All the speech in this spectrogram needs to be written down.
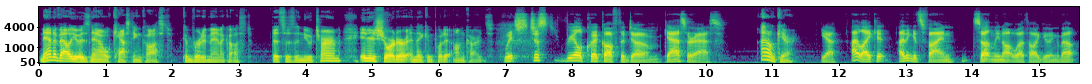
mana value is now casting cost, converted mana cost. This is a new term. It is shorter, and they can put it on cards. Which just real quick off the dome, gas or ass? I don't care. Yeah, I like it. I think it's fine. Certainly not worth arguing about.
